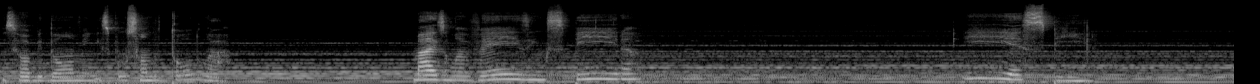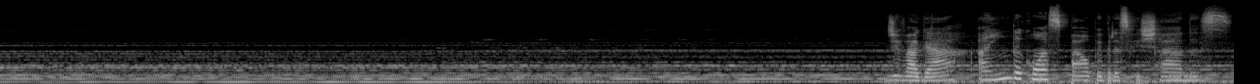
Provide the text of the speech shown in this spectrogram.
no seu abdômen, expulsando todo o ar. Mais uma vez, inspira e expira. Devagar, ainda com as pálpebras fechadas,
